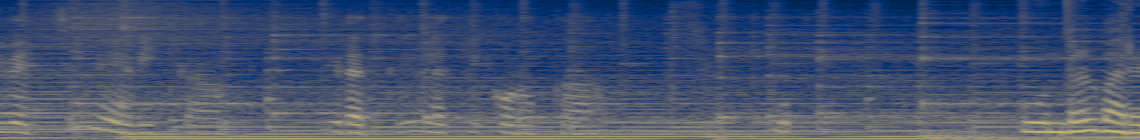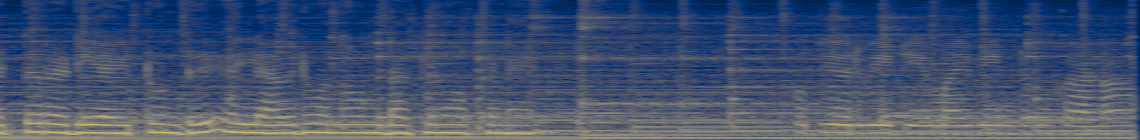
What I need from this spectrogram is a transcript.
മൂടി വെച്ച് വേവിക്കാം. ഇടയ്ക്ക് ഇളക്കി കൊടുക്കാം. കൂന്തൽ വരട്ട് റെഡി ആയിട്ടുണ്ട്. എല്ലാവരും ഒന്ന് ഉണ്ടാക്കി നോക്കണേ. പുതിയൊരു വീഡിയോയുമായി വീണ്ടും കാണാം.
